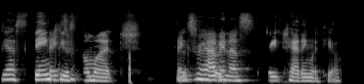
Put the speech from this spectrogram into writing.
Yes, thank Thanks you so much. Thanks for having us. Great chatting with you.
